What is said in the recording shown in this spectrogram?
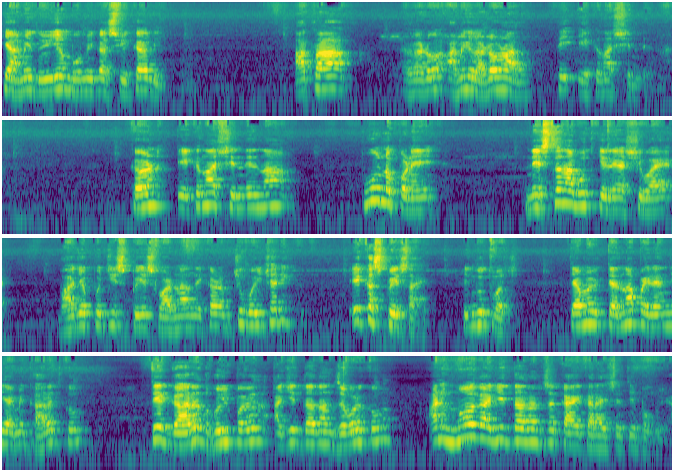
की आम्ही दुय्यम भूमिका स्वीकारली. आता रडव आम्ही रडवणार ते एकनाथ शिंदेना. कारण एकनाथ शिंदेना पूर्णपणे नेस्तनाबूत केल्याशिवाय भाजपची स्पेस वाढणार नाही. कारण आमची वैचारिक एकच स्पेस आहे हिंदुत्वाची. त्यामुळे त्यांना पहिल्यांदा आम्ही गारद करू. ते गारद होईपर्यंत अजितदादांजवळ करू. आणि मग अजितदादांचं काय करायचं ते बघूया.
